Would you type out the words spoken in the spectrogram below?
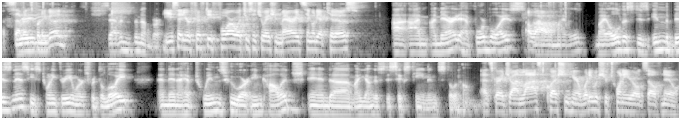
That's seven's Really? pretty good. Seven's the number. You said you're 54. What's your situation? Married, single? Do you have kiddos? Uh, I'm I'm married. I have four boys. Oh, wow. Uh, my old, my oldest is in the business. He's 23 and works for Deloitte. And then I have twins who are in college, and uh, my youngest is 16 and still at home. That's great, John. Last question here. What do you wish your 20 year old self knew?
